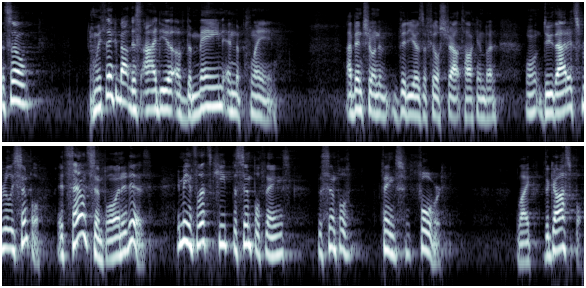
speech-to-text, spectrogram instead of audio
And so when we think about this idea of the main and the plain, I've been showing videos of Phil Strout talking, but won't do that. It's really simple. It sounds simple, and it is. It means let's keep the simple things, the simple things forward, like the gospel.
